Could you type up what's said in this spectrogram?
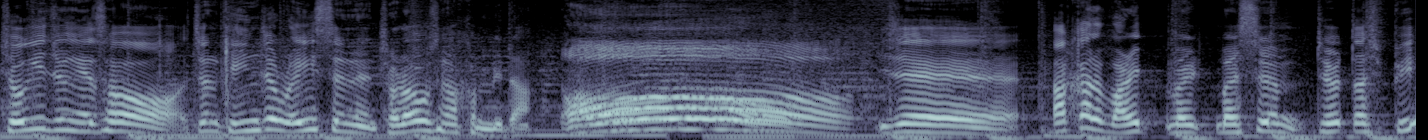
저기 중에서 저는 개인적으로 에이스는 저라고 생각합니다. 오. 어. 이제 아까도 말, 말 말씀드렸다시피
